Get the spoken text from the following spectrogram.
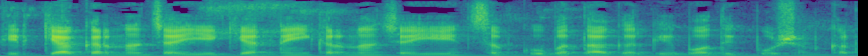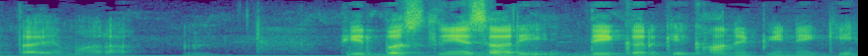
फिर क्या करना चाहिए, क्या नहीं करना चाहिए, इन सबको बता करके बौद्धिक पोषण करता है हमारा। फिर वस्तुएँ सारी दे करके खाने पीने की,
